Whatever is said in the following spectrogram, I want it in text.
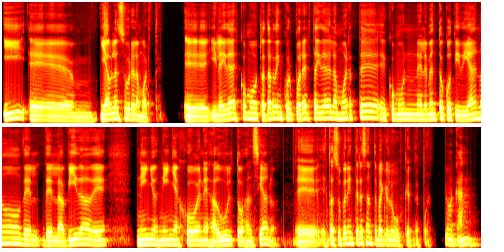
y, eh, hablan sobre la muerte. Eh, y la idea es como tratar de incorporar esta idea de la muerte eh, como un elemento cotidiano de, de, la vida de niños, niñas, jóvenes, adultos, ancianos. está súper interesante para que lo busquen después. Qué bacán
